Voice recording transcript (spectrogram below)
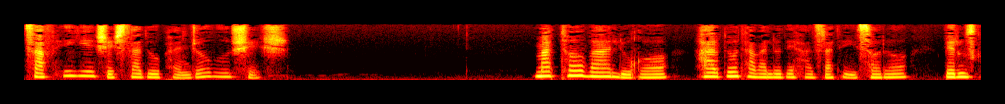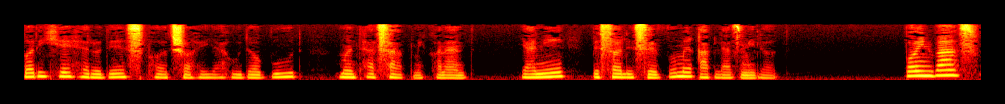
صفحه 656 متا و لوقا هر دو تولد حضرت عیسی را به روزگاری که هرودس پادشاه یهودا بود منتصب می کنند یعنی به سال سوم قبل از میلاد با این وصف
